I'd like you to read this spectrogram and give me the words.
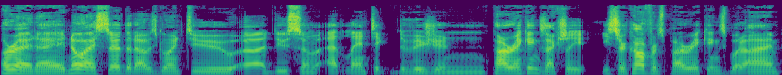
All right, I know I said that I was going to uh, do some Atlantic Division power rankings, actually Eastern Conference power rankings, but I'm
